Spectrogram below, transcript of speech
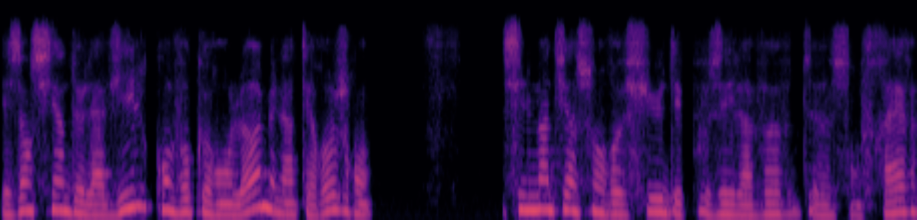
Les anciens de la ville convoqueront l'homme et l'interrogeront. S'il maintient son refus d'épouser la veuve de son frère,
